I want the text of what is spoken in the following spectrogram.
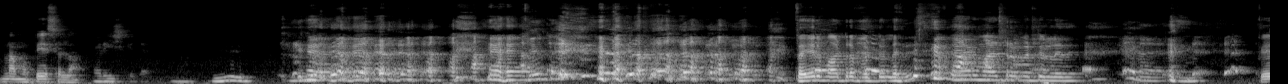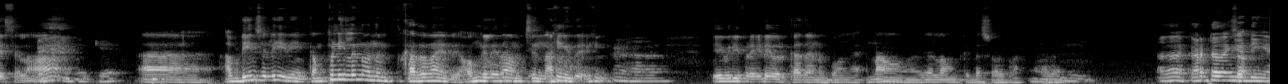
நம்ம பேசலாம். ஹரிஷ் கிட்ட. பெயர் மாற்றப்பட்டுள்ளது. பெயர் மாற்றப்பட்டுள்ளது. பேசலாம். அப்படின்னு சொல்லி இது என் கம்பெனிலேருந்து வந்த கதை தான் இது. அவங்களே தான் அனுப்பிச்சிருந்தாங்க இது. எவ்ரி ஃப்ரைடே ஒரு கதை அனுப்புவாங்க. நான் இதெல்லாம் உங்ககிட்ட சொல்கிறேன் ம். அதான். கரெக்டாக தான் கேட்டீங்க.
